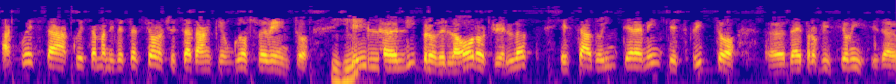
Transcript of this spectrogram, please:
A questa, a questa manifestazione c'è stato anche un grosso evento, Mhm. che il libro della Orogel è stato interamente scritto eh, dai professionisti, da-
